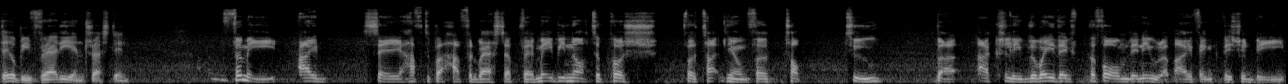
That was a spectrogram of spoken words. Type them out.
They'll be very interesting. For me, I'd say have to put Haverfordwest up there. Maybe not to push for, you know, for top two, but actually the way they've performed in Europe, I think they should be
